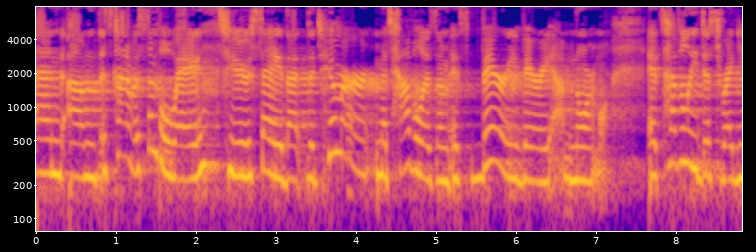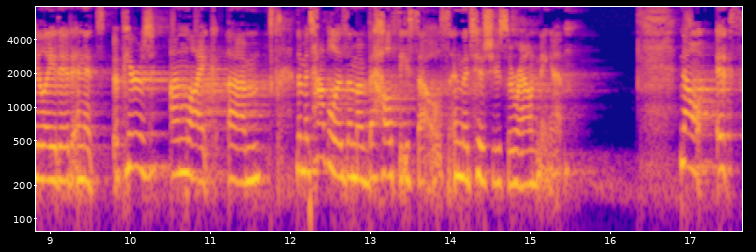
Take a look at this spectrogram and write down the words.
And um, it's kind of a simple way to say that the tumor metabolism is very, very abnormal. It's heavily dysregulated and it appears unlike um, the metabolism of the healthy cells in the tissue surrounding it. Now, it's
